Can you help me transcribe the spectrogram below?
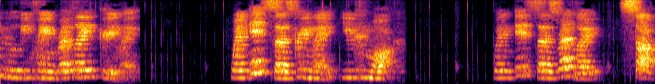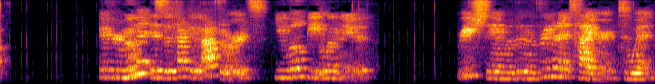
we will be playing red light, green light. When it says green light, you can walk. When it says red light, stop. If your movement is detected afterwards, you will be eliminated. Reach the end within the 3 minute timer to win.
